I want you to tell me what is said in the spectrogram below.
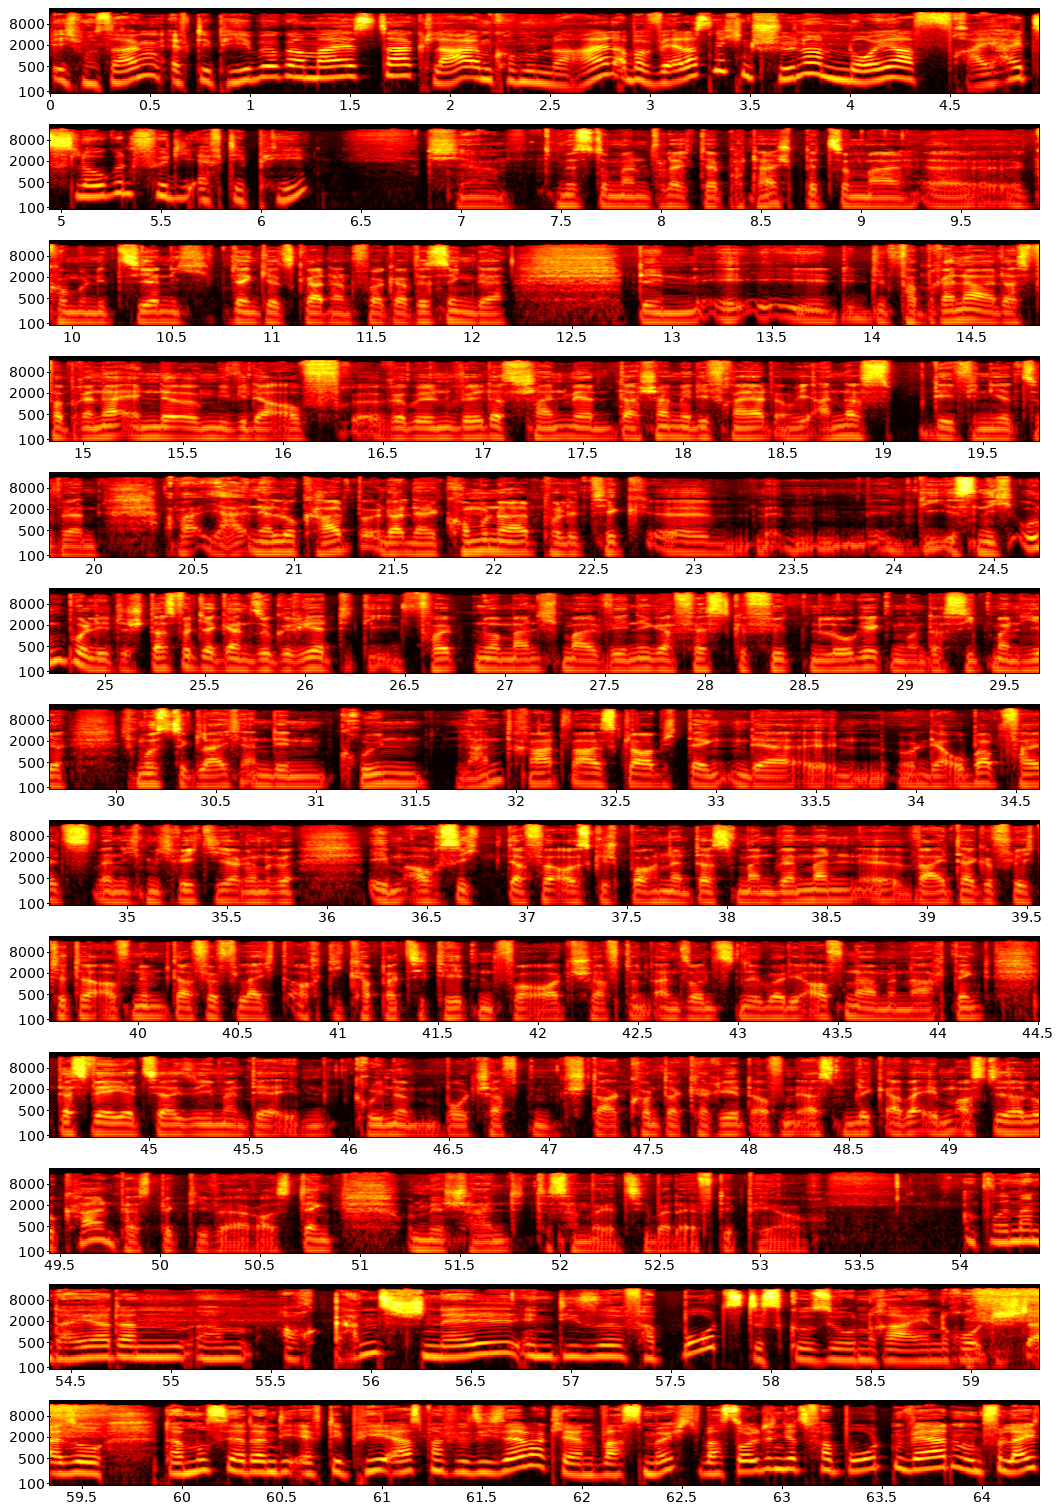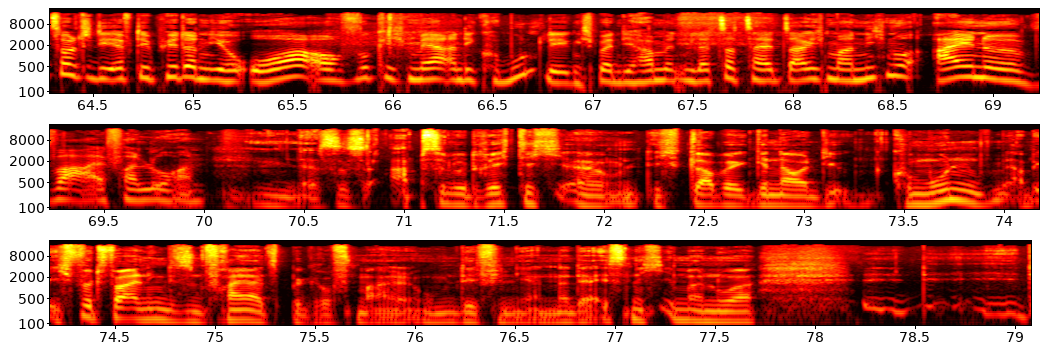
Ich muss sagen, FDP-Bürgermeister, klar im Kommunalen, aber wäre das nicht ein schöner neuer Freiheitsslogan für die FDP? Tja, müsste man vielleicht der Parteispitze mal äh, kommunizieren. Ich denke jetzt gerade an Volker Wissing, der den, äh, den Verbrenner, das Verbrennerende irgendwie wieder aufribbeln will. Das scheint mir, da scheint mir die Freiheit irgendwie anders definiert zu werden. Aber ja, in der Lokal- oder in der Kommunalpolitik, äh, die ist nicht unpolitisch. Das wird ja gern suggeriert. Die folgt nur manchmal weniger festgefügten Logiken. Und das sieht man hier. Ich musste gleich an den grünen Landrat war es, glaube ich, denken, der in der Oberpfalz, wenn ich mich richtig erinnere, eben auch sich dafür ausgesprochen hat, dass man, wenn man äh, weiter Geflüchtete aufnimmt, dafür vielleicht auch die Kapazitäten vor Ort schafft und ansonsten über die Aufnahme nachdenkt. Das wäre jetzt ja jemand, der eben grüne Botschaften stark konterkariert auf den ersten Blick, aber eben aus dieser lokalen Perspektive heraus denkt. Und mir scheint, das haben wir jetzt hier bei der FDP auch. Obwohl man da ja dann ähm, auch ganz schnell in diese Verbotsdiskussion reinrutscht. Also da muss ja dann die FDP erstmal für sich selber klären, was möchte, was soll denn jetzt verboten werden? Und vielleicht sollte die FDP dann ihr Ohr auch wirklich mehr an die Kommunen legen. Ich meine, die haben in letzter Zeit, sage ich mal, nicht nur eine Wahl verloren. Das ist absolut richtig. Äh, und ich glaube, genau, die Kommunen, aber ich würde vor allen Dingen diesen Freiheitsbegriff mal umdefinieren. Ne? Der ist nicht immer nur äh,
